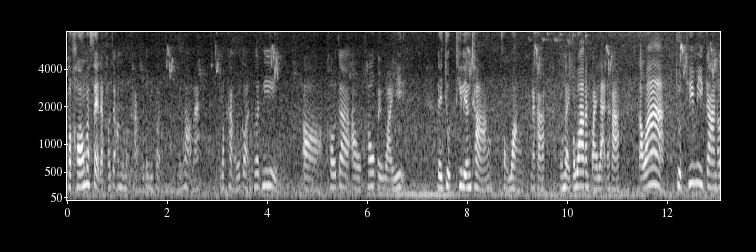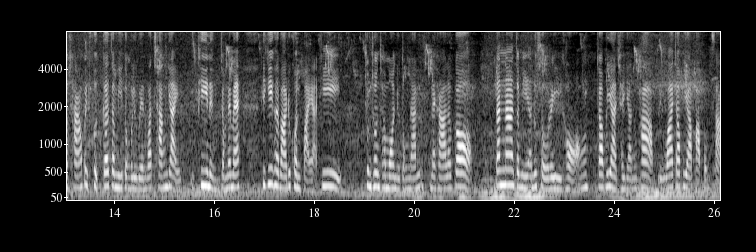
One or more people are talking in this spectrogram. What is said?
พอคล้องมาเสร็จอะเขาจะเอามันมาขังไว้ตรงนี้ก่อนไม่พอไหมเอามาขังไว้ก่อนเพื่อที่เขาจะเอาเข้าไปไว้ในจุดที่เลี้ยงช้างของวังนะคะ ตรงไหนก็ว่ากันไปแหละนะคะ แต่ว่าจุดที่มีการเอาช้างไปฝึกก็จะมีตรงบริเวณวัดช้างใหญ่อีกที่หนึ่งจำได้ไหมพี่กี้เคยพาทุกคนไปอะที่ชุมชนชาวมอญอยู่ตรงนั้นนะคะ แล้วก็ ด้านหน้าจะมีอนุสาวรีย์ของเจ้าพระยาชัยานุภาพ หรือว่าเจ้าพระยาป่าบพงษา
